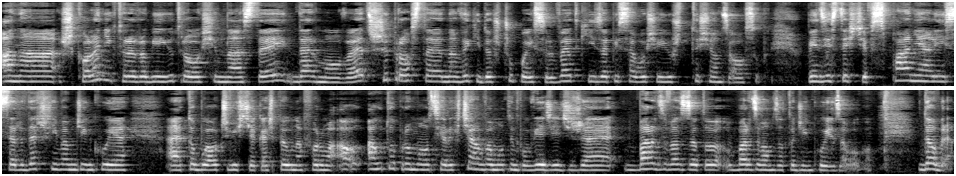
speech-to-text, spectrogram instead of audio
a na szkolenie, które robię jutro o 18, darmowe, trzy proste nawyki do szczupłej sylwetki, zapisało się już tysiąc osób. Więc jesteście wspaniali, serdecznie Wam dziękuję. E, to była oczywiście jakaś pełna forma autopromocji, ale chciałam Wam o tym powiedzieć, że bardzo, was za to, bardzo Wam za to dziękuję, załogo. Dobra,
